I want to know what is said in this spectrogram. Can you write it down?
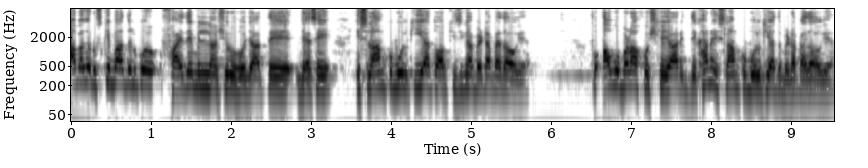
अब अगर उसके बाद उनको फ़ायदे मिलना शुरू हो जाते, जैसे इस्लाम कबूल किया तो अब किसी का बेटा पैदा हो गया। तो अब वो बड़ा खुश के यार, देखा ना इस्लाम कबूल किया तो बेटा पैदा हो गया।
